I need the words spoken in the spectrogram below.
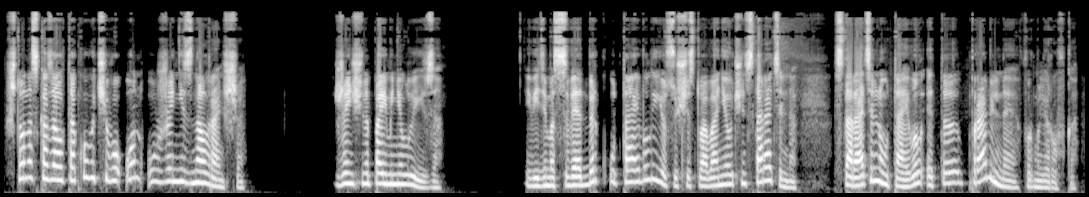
Что она сказала такого, чего он уже не знал раньше? Женщина по имени Луиза. Видимо, Светберг утаивал ее существование очень старательно. Старательно утаивал — это правильная формулировка —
